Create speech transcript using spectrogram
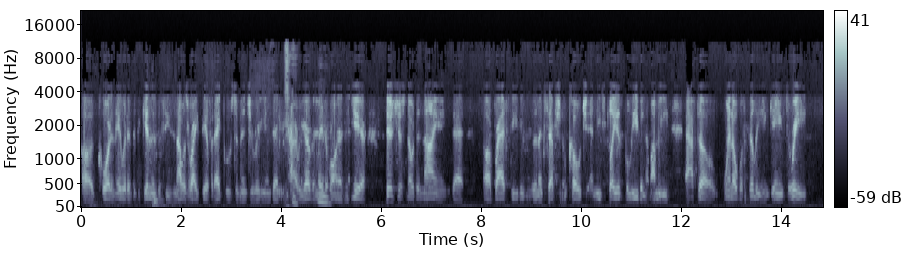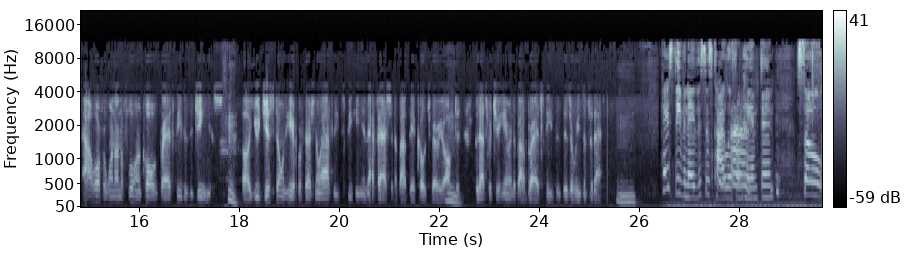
uh, Gordon Hayward at the beginning of the season, I was right there for that gruesome injury. And then Kyrie Irving later on in the year. There's just no denying that uh, Brad Stevens is an exceptional coach, and these players believe in him. I mean, after a win over Philly in Game Three, Al Horford went on the floor and called Brad Stevens a genius. Hmm. Uh, you just don't hear professional athletes speaking in that fashion about their coach very often. Hmm. But that's what you're hearing about Brad Stevens. There's a reason for that. Hmm. Hey, Stephen A. This is Kyla from Hampton. So,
